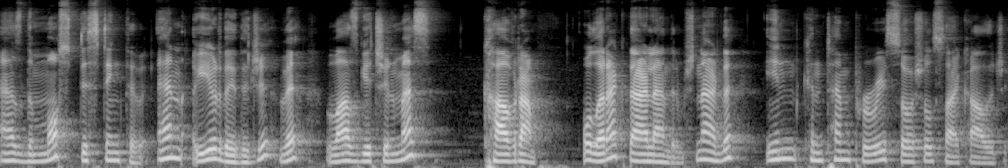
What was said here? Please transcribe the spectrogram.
As the most distinctive, en ayırt edici ve vazgeçilmez kavram olarak değerlendirmiş. Nerede? In Contemporary Social Psychology.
